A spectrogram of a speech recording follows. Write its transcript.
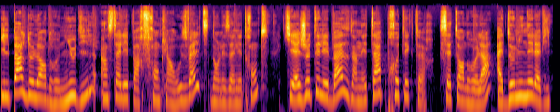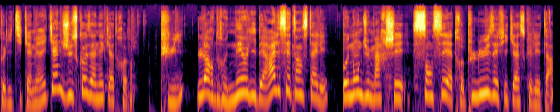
il parle de l'ordre New Deal installé par Franklin Roosevelt dans les années 30, qui a jeté les bases d'un État protecteur. Cet ordre-là a dominé la vie politique américaine jusqu'aux années 80. Puis, l'ordre néolibéral s'est installé. Au nom du marché censé être plus efficace que l'État,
